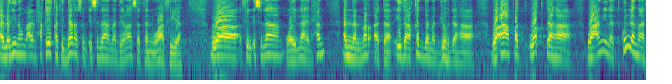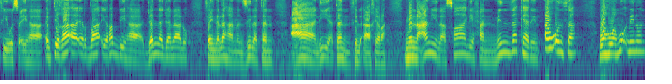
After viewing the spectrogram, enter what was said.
الذين هم على الحقيقة درسوا الإسلام دراسة وافية. وفي الإسلام ولله الحمد أن المرأة إذا قدمت جهدها وأعطت وقتها وعملت كل ما في وسعها ابتغاء إرضاء ربها جل جلاله فإن لها منزلة عالية في الآخرة. من عمل صالحا من ذكر أو أنثى وهو مؤمن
